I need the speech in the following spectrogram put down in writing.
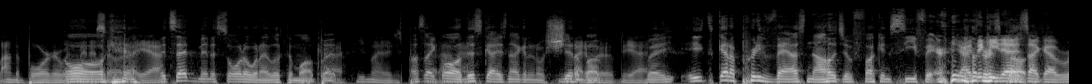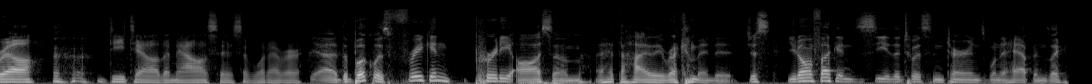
on the border with oh, Minnesota. okay. Yeah. It said Minnesota when I looked him up, Okay. but he might have just. I was like, oh, this guy's not gonna know shit about. moved, yeah. But he- he's got a pretty vast knowledge of fucking seafaring. Yeah, I think he does like a real detailed analysis of whatever. Yeah, the book was freaking pretty awesome. I had to highly recommend it. Just you don't fucking see the twists and turns when it happens. Like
